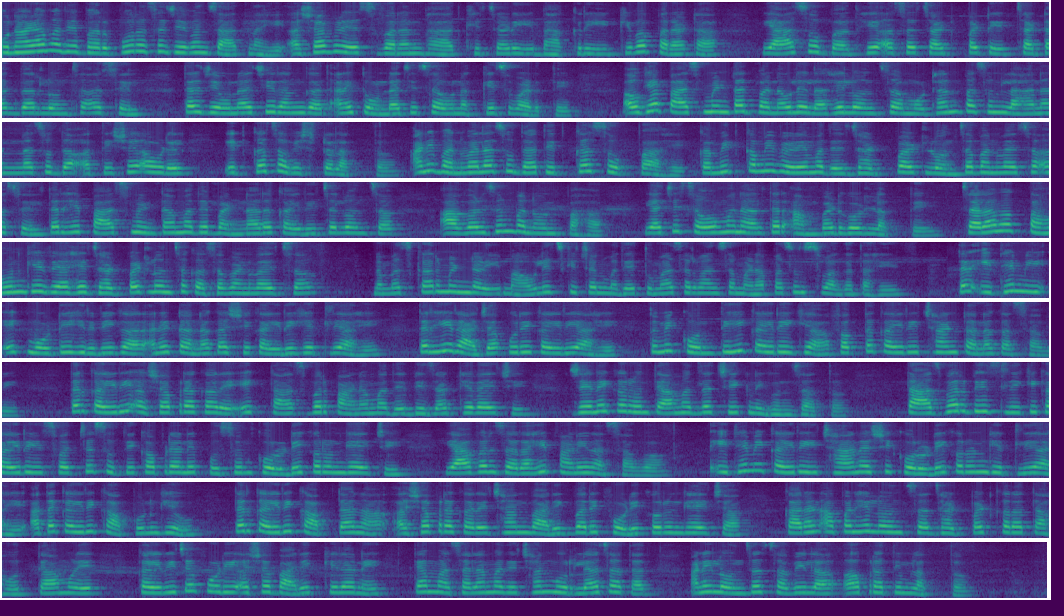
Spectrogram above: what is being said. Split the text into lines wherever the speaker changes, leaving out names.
उन्हाळ्यामध्ये भरपूर असं जेवण जात नाही. अशा वेळेस वरण भात खिचडी भाकरी किंवा पराठा यासोबत हे असं चटपटीत चटकदार लोणचं असेल तर जेवणाची रंगत आणि तोंडाची चव नक्कीच वाढते. अवघ्या पाच मिनिटात बनवलेलं हे लोणचं मोठ्यांपासून लहानांना सुद्धा अतिशय आवडेल इतकं चविष्ट लागतं. आणि बनवायला सुद्धा तितकंच सोपं आहे. कमीत कमी वेळेमध्ये झटपट लोणचं बनवायचं असेल तर हे पाच मिनिटांमध्ये बनणारं कैरीचं लोणचं आवर्जून बनवून पहा. याची चव म्हणाल तर आंबट गोड लागते. चला मग पाहून घेऊया हे झटपट लोणचं कसं बनवायचं. नमस्कार मंडळी माऊलीच किचनमध्ये तुम्हा सर्वांचं मनापासून स्वागत आहे. तर इथे मी एक मोठी हिरवीगार आणि टणक अशी कैरी घेतली आहे. तर ही राजापुरी कैरी आहे. तुम्ही कोणतीही कैरी घ्या फक्त कैरी छान टणक असावी. तर कैरी अशा प्रकारे एक तासभर पाण्यामध्ये भिजत ठेवायची जेणेकरून त्यामधलं चीक निघून जातं. तासभर भिजली की कैरी स्वच्छ सुती कपड्याने पुसून कोरडी करून घ्यायची यावर जराही पाणी नसावं. इथे मी कैरी छान अशी कोरडी करून घेतली आहे. आता कैरी कापून घेऊ. तर कैरी कापताना अशा प्रकारे छान बारीक बारीक फोडी करून घ्यायच्या. कारण आपण हे लोणचं झटपट करत आहोत त्यामुळे कैरीच्या फोडी अशा बारीक केल्याने त्या मसाल्यामध्ये छान मुरल्या जातात आणि लोणचं चवीला अप्रतिम लागतं.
